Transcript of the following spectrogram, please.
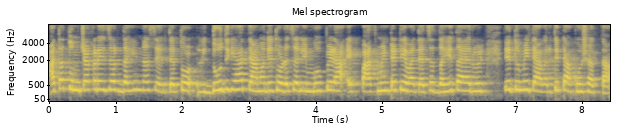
आता तुमच्याकडे जर दही नसेल तर थो दूध घ्या. त्यामध्ये थोडंसं लिंबू पिळा. एक पाच मिनटं ठेवा. त्याचं दही तयार होईल ते तुम्ही त्यावरती टाकू शकता.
